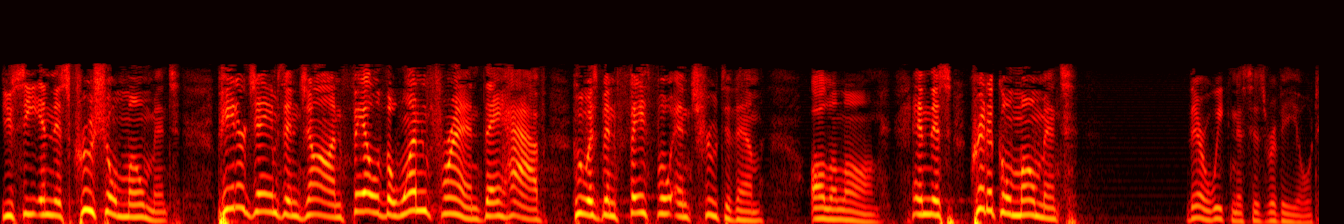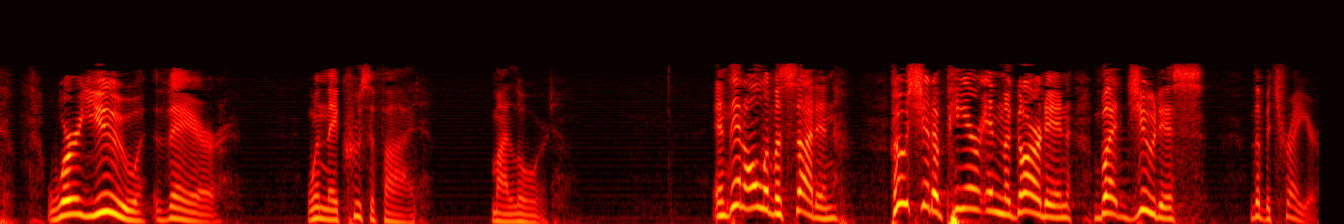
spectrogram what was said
You see, in this crucial moment, Peter, James, and John fail the one friend they have who has been faithful and true to them all along. In this critical moment, their weakness is revealed. Were you there when they crucified my Lord? And then all of a sudden, who should appear in the garden but Judas, the betrayer?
